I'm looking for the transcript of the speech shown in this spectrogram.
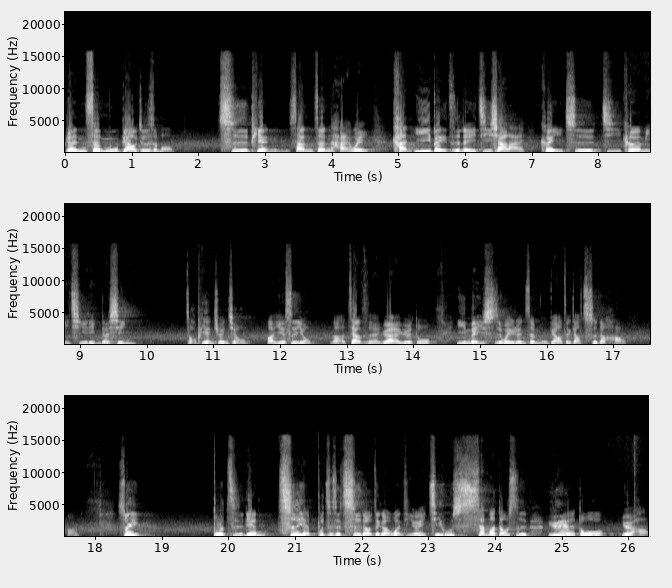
人生目标就是什么？吃遍山珍海味，看一辈子累积下来可以吃几颗米其林的星，走遍全球啊，也是有啊这样子的人越来越多，以美食为人生目标，这个叫吃得好啊。所以不止连吃也不只是吃的这个问题而已，几乎什么都是越多越好。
